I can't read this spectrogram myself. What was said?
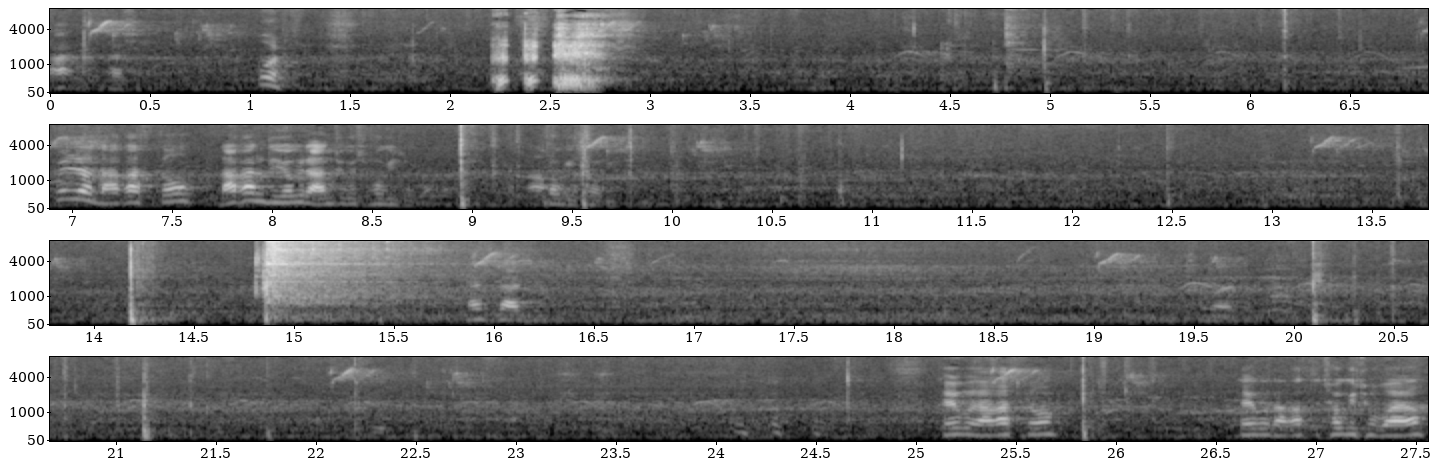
아 다시 볼. 끌려 나갔어. 나갔는데 여기를 안 주고 저기 줘봐. 저기 저기. 다시. 들고 나갔어. 대고 나가서 저기 줘봐요.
